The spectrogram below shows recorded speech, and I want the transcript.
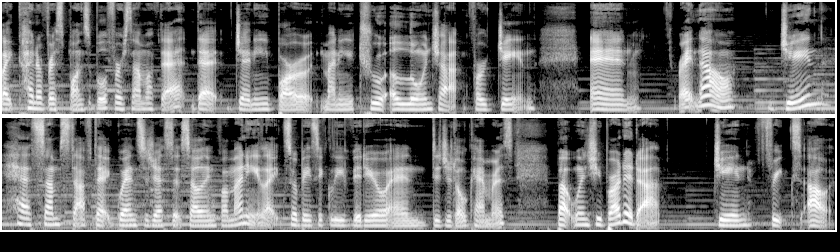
like kind of responsible for some of that, that Jenny borrowed money through a loan shark for Jane. And right now, Jane has some stuff that Guen suggested selling for money, like so basically video and digital cameras. But when she brought it up, Jane freaks out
